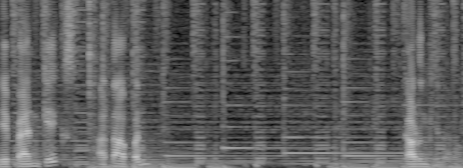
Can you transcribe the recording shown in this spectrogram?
हे पॅनकेक्स आता आपण काढून घेणार आहोत.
